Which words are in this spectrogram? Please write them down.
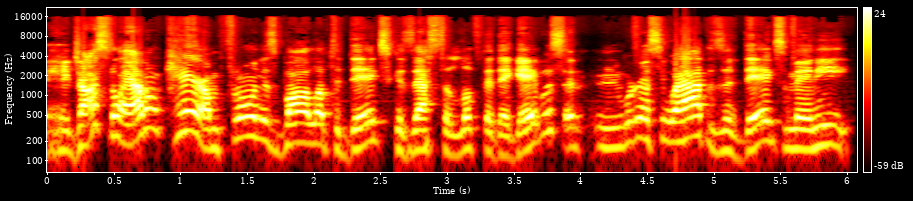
hey, Josh is like, I don't care. I'm throwing this ball up to Diggs because that's the look that they gave us. And, and we're gonna see what happens. And Diggs, man, he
